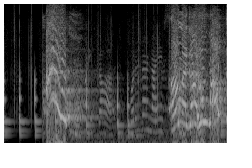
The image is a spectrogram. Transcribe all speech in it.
Oh my god. What did our knives Oh my god, who wrote this?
